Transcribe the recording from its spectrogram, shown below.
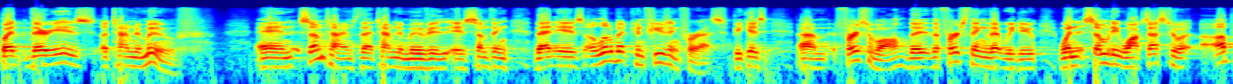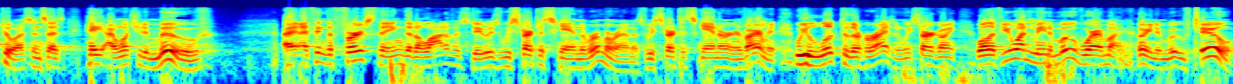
But there is a time to move. And sometimes that time to move is, is, something that is a little bit confusing for us because, um, first of all, the, the first thing that we do when somebody walks us to, up to us and says, Hey, I want you to move, I, I, think the first thing that a lot of us do is we start to scan the room around us. We start to scan our environment. We look to the horizon. We start going, well, if you want me to move, where am I going to move to?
